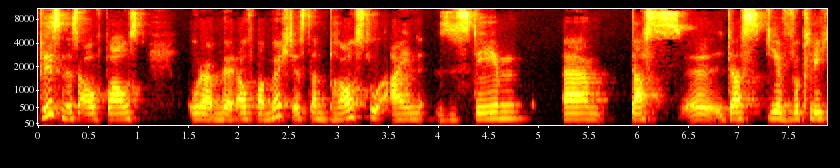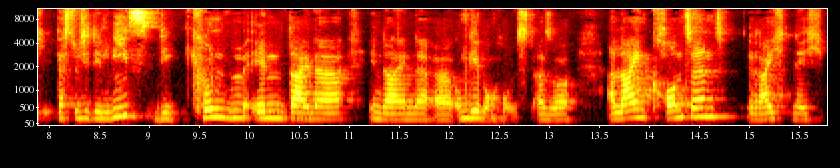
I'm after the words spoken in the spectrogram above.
Business aufbaust oder aufbauen möchtest, dann brauchst du ein System, ähm, dass, äh, dass dir wirklich, dass du dir die Leads, die Kunden in deine, in deine äh, Umgebung holst. Also allein Content reicht nicht,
